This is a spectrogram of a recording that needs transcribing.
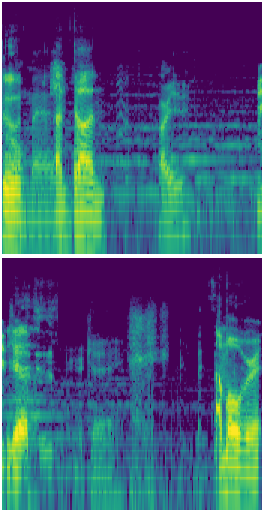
Dude, oh, man. I'm done. Are you? Me too, Yes. Okay. I'm over it.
